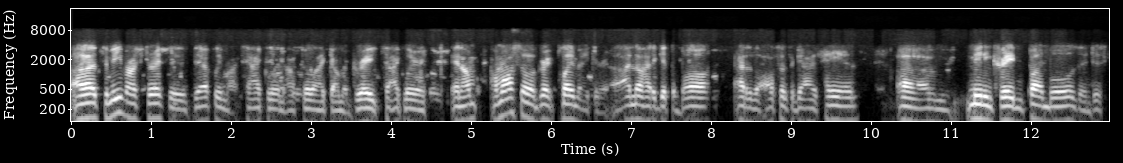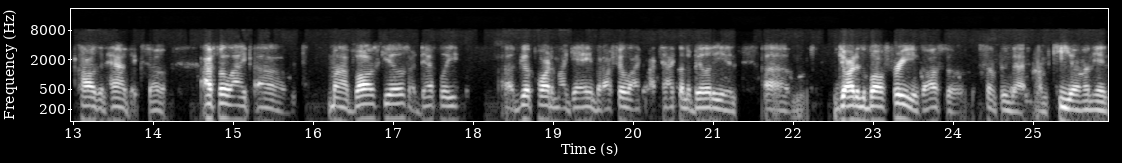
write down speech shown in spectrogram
Uh, to me, my strength is definitely my tackling. I feel like I'm a great tackler, and I'm I'm also a great playmaker. I know how to get the ball out of the offensive guy's hands um, meaning creating fumbles and just causing havoc. So I feel like um, my ball skills are definitely a good part of my game, but I feel like my tackling ability and um, guarding the ball free is also something that I'm key on, and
